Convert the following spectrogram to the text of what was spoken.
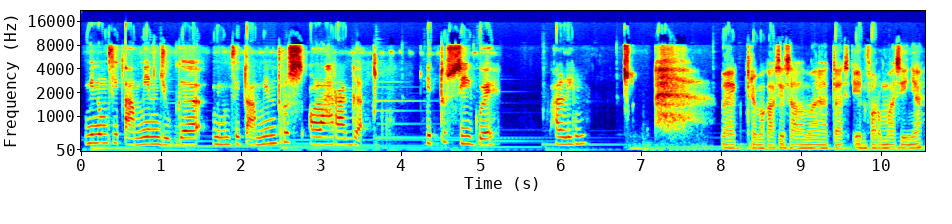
Minum vitamin juga, minum vitamin terus olahraga. Itu sih gue paling. baik terima kasih Salma atas informasinya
